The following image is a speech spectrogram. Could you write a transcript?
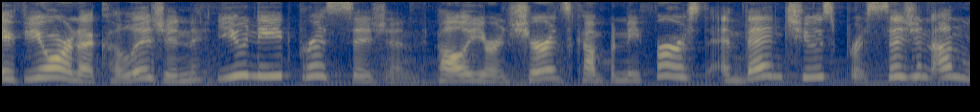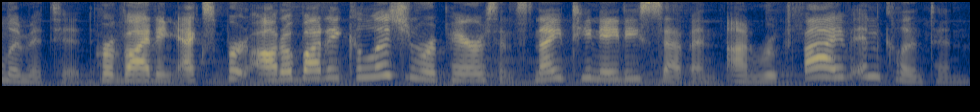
If you're in a collision, you need Precision. Call your insurance company first and then choose Precision Unlimited, providing expert auto body collision repair since 1987 on Route 5 in Clinton.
